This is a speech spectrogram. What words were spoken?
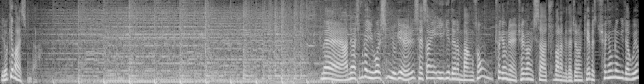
이렇게 말했습니다. 네, 안녕하십니까. 6월 16일 세상에 이익이 되는 방송 최경령의 최강시사 출발합니다. 저는 KBS 최경령 기자고요.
